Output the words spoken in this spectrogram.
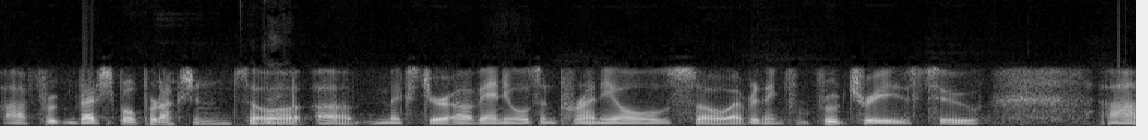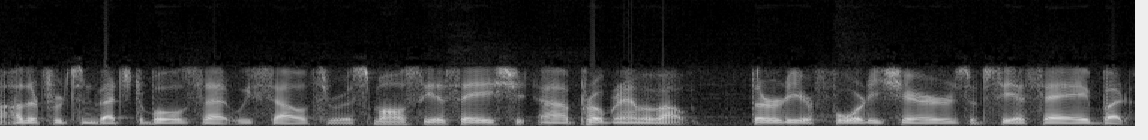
uh, fruit and vegetable production. So a, a mixture of annuals and perennials. So everything from fruit trees to uh, other fruits and vegetables that we sell through a small CSA sh- uh, program, about 30 or 40 shares of CSA. But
